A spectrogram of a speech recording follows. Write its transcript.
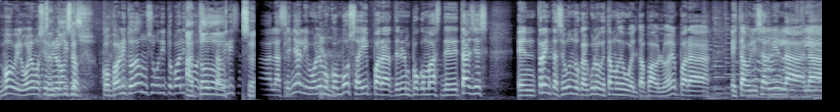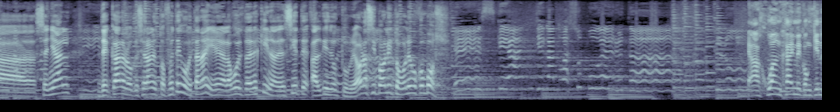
móvil, volvemos en minutitos con Pablito. Dame un segundito, Pablito, a todos, estabiliza la señal y volvemos con vos ahí para tener un poco más de detalles. En 30 segundos calculo que estamos de vuelta, Pablo, ¿eh? para estabilizar bien la, señal de cara a lo que serán estos festejos que están ahí, ¿eh? a la vuelta de la esquina, del 7 al 10 de octubre. Ahora sí, Pablito, volvemos con vos. A Juan Jaime, con quien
